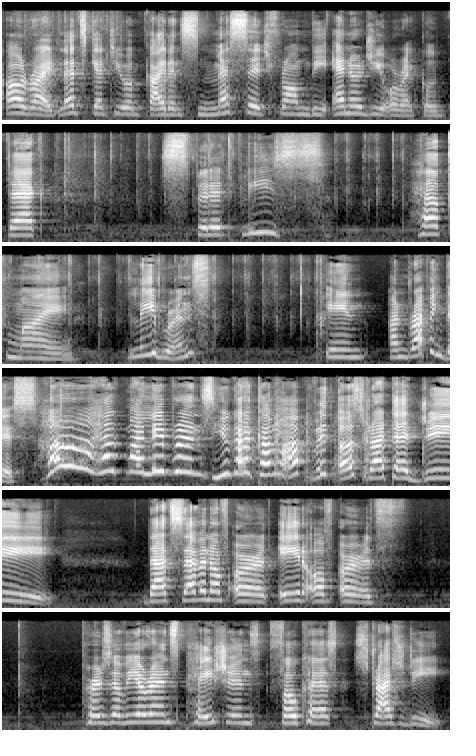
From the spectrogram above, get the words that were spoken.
All right, let's get you a guidance message from the Energy Oracle deck. Spirit, please help my Librans in unwrapping this. Help my Librans. You gotta come up with a strategy. That's seven of earth, eight of earth. Perseverance, patience, focus, strategy.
